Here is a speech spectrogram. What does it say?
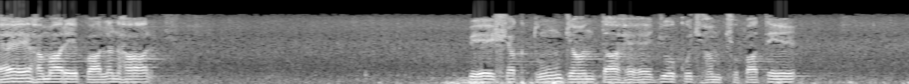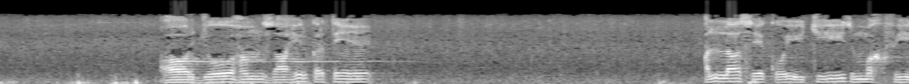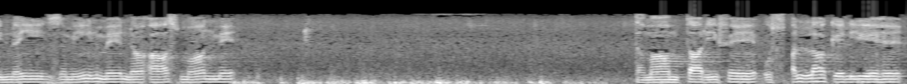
اے ہمارے پالنہار۔ بے شک تو جانتا ہے جو کچھ ہم چھپاتے ہیں۔ اور جو ہم ظاہر کرتے ہیں۔ اللہ سے کوئی چیز مخفی نہیں، زمین میں نہ آسمان میں۔ تمام تعریفیں اس اللہ کے لیے ہیں۔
